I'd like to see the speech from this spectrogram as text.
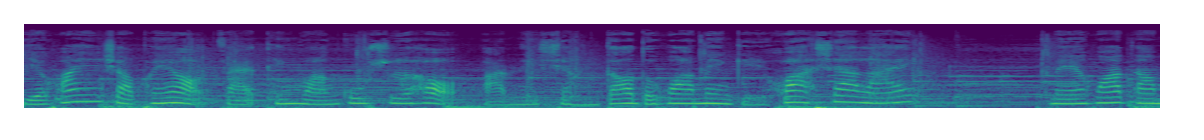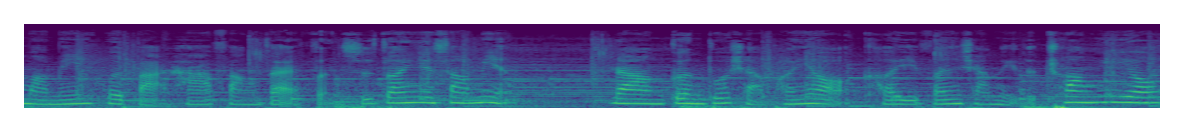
也欢迎小朋友在听完故事后，把你想到的画面给画下来。棉花糖妈咪会把它放在粉丝专页上面，让更多小朋友可以分享你的创意哦。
